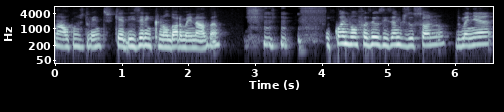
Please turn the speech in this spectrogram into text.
em alguns doentes, que é dizerem que não dormem nada e quando vão fazer os exames do sono, de manhã,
